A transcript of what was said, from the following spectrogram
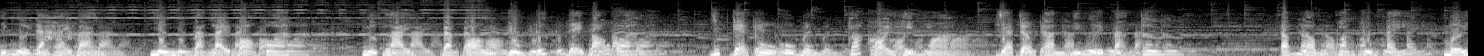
những người đã hại bạn, nhưng bạn lại bỏ qua. Ngược lại, bạn còn dùng đức để báo oán, giúp kẻ thù của mình thoát khỏi hiểm họa và trở thành những người bạn thân Tấm lòng khoan dung ấy mới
